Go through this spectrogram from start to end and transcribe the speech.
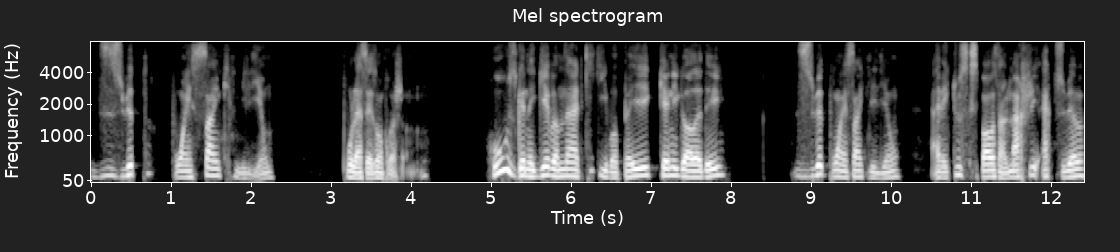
18,5 millions pour la saison prochaine. Who's gonna give him that? Qui va payer Kenny Galladay 18,5 millions avec tout ce qui se passe dans le marché actuel?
